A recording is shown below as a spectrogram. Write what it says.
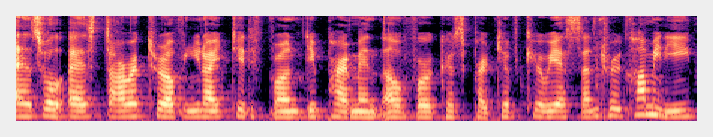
as well as director of United Front Department of Workers' Party of Korea Central Committee,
